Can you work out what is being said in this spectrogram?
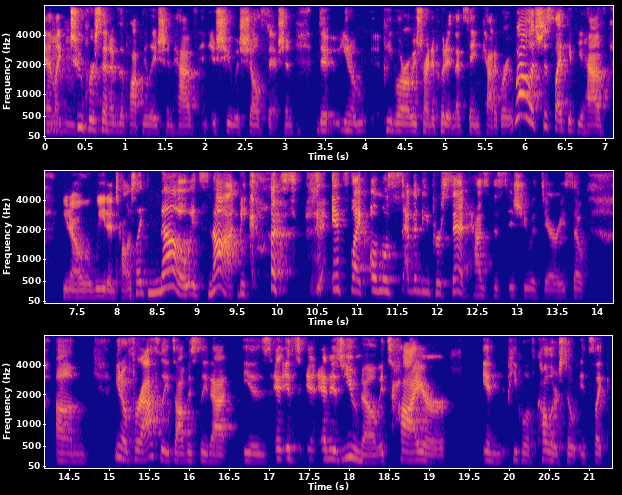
and like mm-hmm. 2% of the population have an issue with shellfish. And the you know people are always trying to put it in that same category. Well it's just like if you have you know a wheat intolerance. Like no it's not because it's like almost 70% has this issue with dairy. So um you know for athletes obviously that is it's and as you know it's higher in people of color. So it's like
